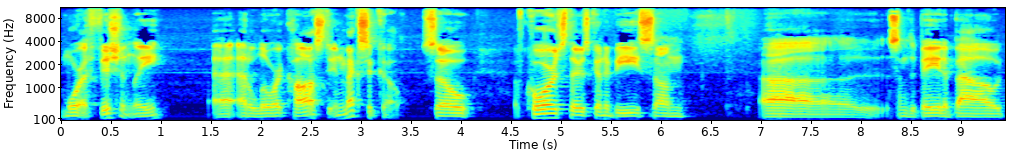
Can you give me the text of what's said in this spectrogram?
more efficiently uh, at a lower cost in Mexico. So, of course, there's going to be some uh, some debate about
